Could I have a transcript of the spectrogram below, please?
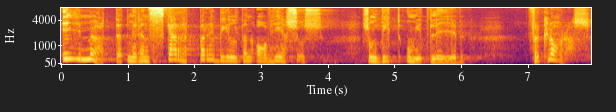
i mötet med den skarpare bilden av Jesus som ditt och mitt liv förklaras.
